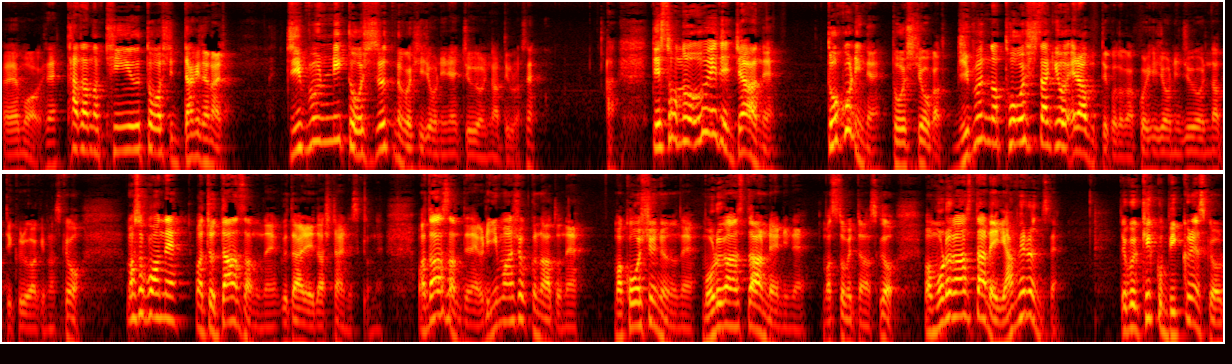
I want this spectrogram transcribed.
えー、思うわけですね。ただの金融投資だけじゃない。自分に投資するっていうのが非常にね、重要になってくるんですね。はい。で、その上でじゃあね、どこにね、投資しようかと。自分の投資先を選ぶってことがこれ非常に重要になってくるわけなんですけど、まあそこはね、まあちょっとダンさんのね、具体例出したいんですけどね。まあダンさんってね、リーマンショックの後ね、まあ高収入のね、モルガン・スタンレーにね、まあ勤めてたんですけど、まあモルガン・スタンレー辞めるんですね。で、これ結構びっくりなんですけど、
